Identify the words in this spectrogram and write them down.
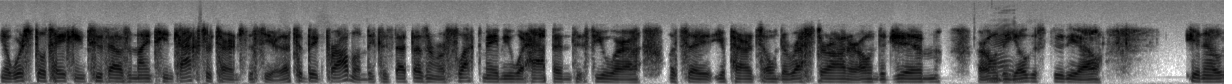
you know, we're still taking 2019 tax returns this year. That's a big problem because that doesn't reflect maybe what happened if you were, a, let's say, your parents owned a restaurant or owned a gym or owned right. a yoga studio. You know,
